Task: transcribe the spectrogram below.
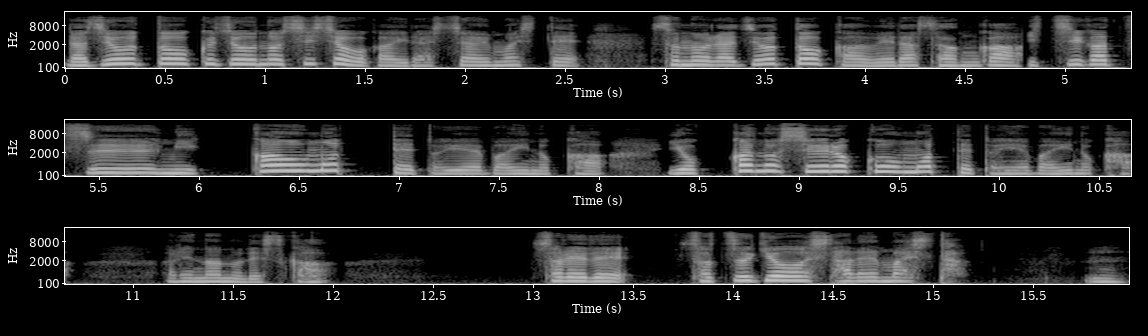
ラジオトーク上の師匠がいらっしゃいましてそのラジオトーカー上田さんが1月3日をもってと言えばいいのか4日の収録をもってと言えばいいのかあれなのですがそれで卒業されました。うん。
